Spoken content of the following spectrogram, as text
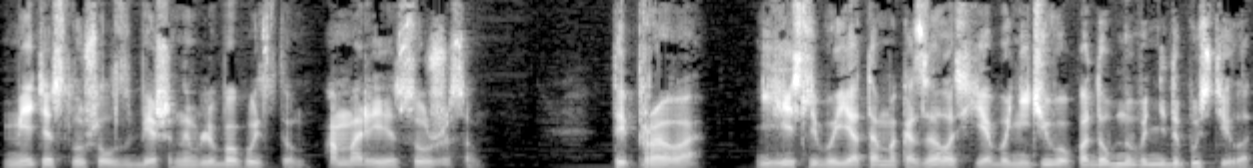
Метя слушал с бешеным любопытством, а Мария с ужасом. «Ты права. Если бы я там оказалась, я бы ничего подобного не допустила.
